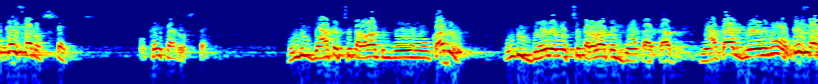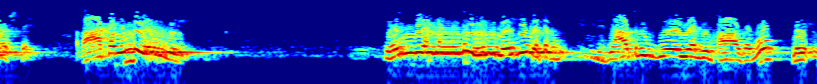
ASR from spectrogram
ఒకేసారి వస్తాయి. ఒకేసారి వస్తాయి. ముందు జ్ఞాత వచ్చిన తర్వాత జ్ఞేయము కాదు ముందు జ్ఞేయం వచ్చిన తర్వాత జ్ఞాత కాదు. జ్ఞాత జ్ఞేయము ఒకేసారి వస్తాయి. రాకముందు ఏముంది? ఏముంది అన్నదంటే ఏమి లేదు బెటరు జ్ఞాతృజ్ఞేయ విభాగము లేదు.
